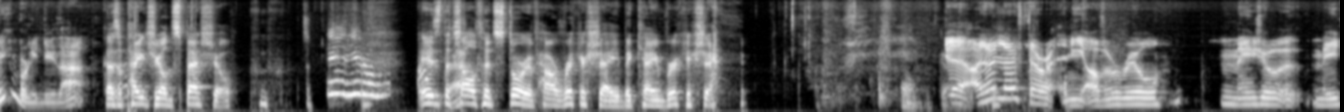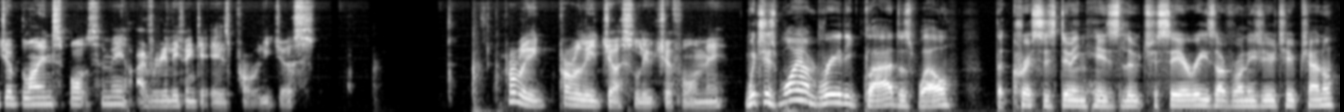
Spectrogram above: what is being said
We can probably do that As a Patreon special. Yeah, you know. Is the that. childhood story of how Ricochet became Ricochet. Oh, my God. yeah I don't know if there are any other real major major blind spots for me I really think it is probably just probably probably just lucha for me Which is why I'm really glad as well that Chris is doing his Lucha series over on his YouTube channel.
